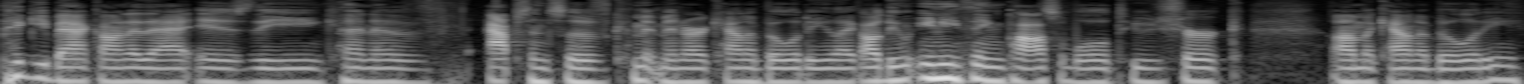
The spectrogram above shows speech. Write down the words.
piggyback onto that is the kind of absence of commitment or accountability. Like, I'll do anything possible to shirk um, accountability.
